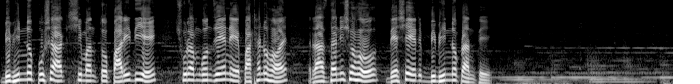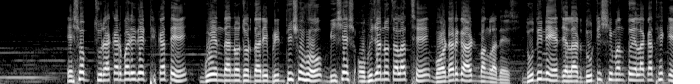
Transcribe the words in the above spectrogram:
বিভিন্ন পোশাক সীমান্ত পাড়ি দিয়ে সুনামগঞ্জে এনে পাঠানো হয় রাজধানীসহ দেশের বিভিন্ন প্রান্তে। এসব চোরাকারবারিদের ঠেকাতে গোয়েন্দা নজরদারি বৃদ্ধিসহ বিশেষ অভিযানও চালাচ্ছে বর্ডার গার্ড বাংলাদেশ। দুদিনে জেলার দুটি সীমান্ত এলাকা থেকে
